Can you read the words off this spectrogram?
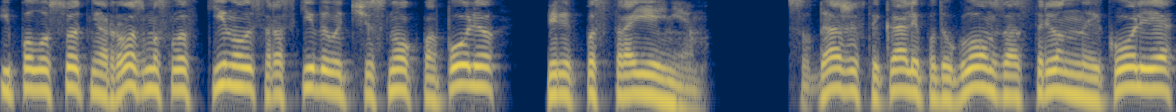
и полусотня розмыслов кинулась раскидывать чеснок по полю перед построением. Сюда же втыкали под углом заостренные колья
